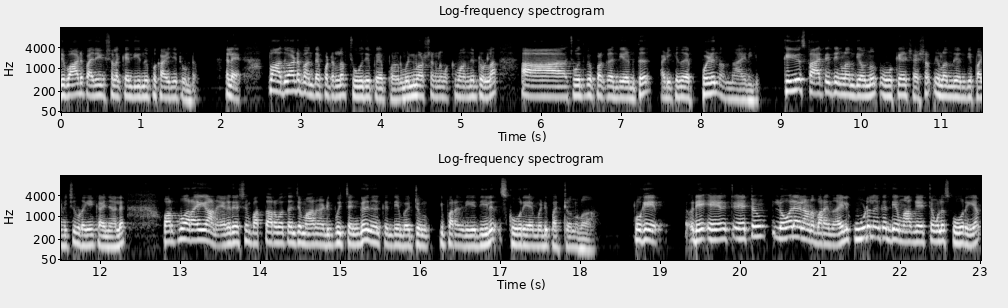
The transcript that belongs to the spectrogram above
ഒരുപാട് പരീക്ഷകളൊക്കെ എന്ത് ചെയ്യുന്നു ഇപ്പോൾ കഴിഞ്ഞിട്ടുണ്ട്. അല്ലേ? അപ്പോൾ അതുമായിട്ട് ബന്ധപ്പെട്ടുള്ള ചോദ്യപേപ്പറുകൾ മുൻ വർഷങ്ങളൊക്കെ വന്നിട്ടുള്ള ചോദ്യപേപ്പറൊക്കെ ചോദ്യ പേപ്പറൊക്കെ എന്ത് എടുത്ത് പഠിക്കുന്നത് എപ്പോഴും നന്നായിരിക്കും. ഈ സ്ട്രാറ്റജി നിങ്ങൾ എന്ത് ഒന്ന് നോക്കിയതിന് ശേഷം നിങ്ങൾ എന്ത് എന്ത് പഠിച്ചു തുടങ്ങി കഴിഞ്ഞാൽ ഉറപ്പ് പറയുകയാണ് ഏകദേശം പത്ത് അറുപത്തഞ്ച് മാർക്ക് അടിപ്പിച്ചെങ്കിൽ നിങ്ങൾക്ക് എന്ത് ചെയ്യാൻ പറ്റും? ഈ പറയുന്ന രീതിയിൽ സ്കോർ ചെയ്യാൻ വേണ്ടി പറ്റും എന്നുള്ളതാണ്. ഓക്കെ ഒരു ഏറ്റവും ലോ ലെവലാണ് പറയുന്നത്. അതിൽ കൂടുതൽ നിങ്ങൾക്ക് എന്ത് ചെയ്യാം? മാർക്ക് ഏറ്റവും കൂടുതൽ സ്കോർ ചെയ്യാം.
